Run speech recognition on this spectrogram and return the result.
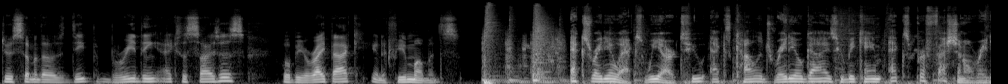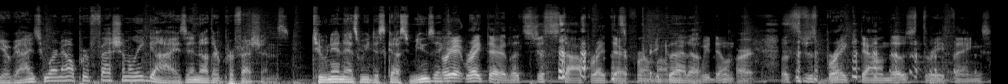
do some of those deep breathing exercises. We'll be right back in a few moments. X Radio X. We are two ex college radio guys who became ex professional radio guys who are now professionally guys in other professions. Tune in as we discuss music. Okay, right there. Let's just stop right there for a break moment. that up. We don't. All right. Let's just break down those three things.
